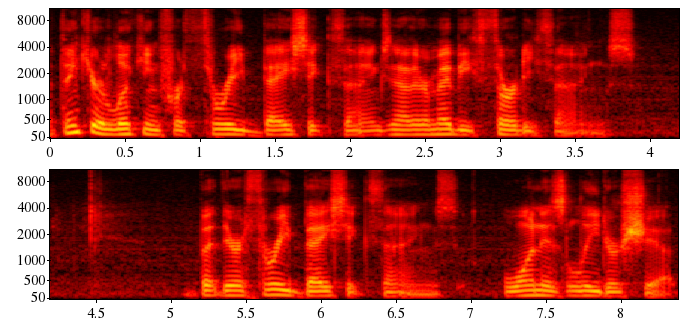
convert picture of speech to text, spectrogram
I think you're looking for three basic things. Now, there may be 30 things, but there are three basic things. One is leadership.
